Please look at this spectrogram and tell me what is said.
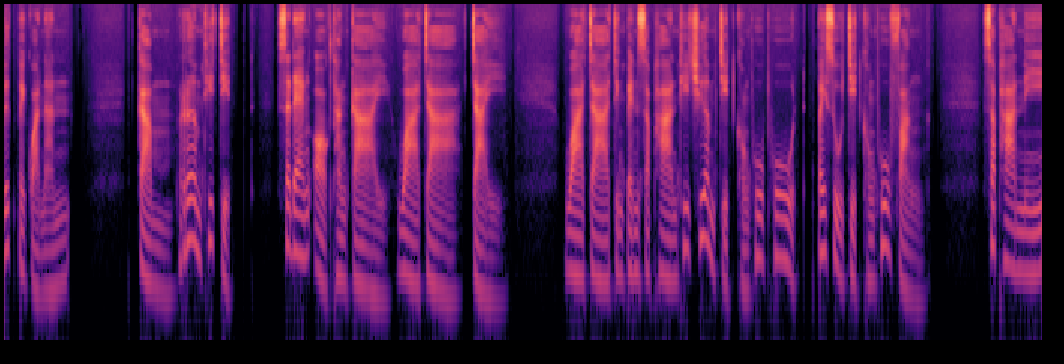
ลึกไปกว่านั้น กรรมเริ่มที่จิต แสดงออกทางกาย วาจา ใจ วาจาจึงเป็นสะพานที่เชื่อมจิตของผู้พูด ไปสู่จิตของผู้ฟัง สะพานนี้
